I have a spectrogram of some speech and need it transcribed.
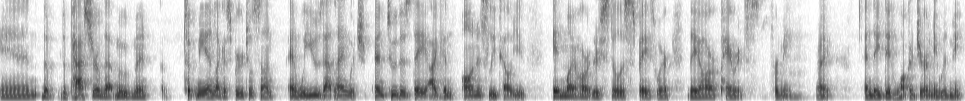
And the the pastor of that movement took me in like a spiritual son and we use that language. And to this day i can honestly tell you in my heart there's still a space where they are parents for me right? And they did walk a journey with me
